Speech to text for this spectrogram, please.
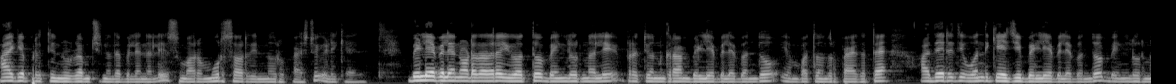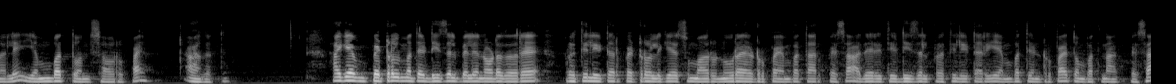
ಹಾಗೆ ಪ್ರತಿ ನೂರು ಗ್ರಾಮ್ ಚಿನ್ನದ ಬೆಲೆಯಲ್ಲಿ ಸುಮಾರು ಮೂರು ಸಾವಿರದ ಇನ್ನೂರು ರೂಪಾಯಿ ಅಷ್ಟು ಇಳಿಕೆ ಆಗಿದೆ. ಬೆಳ್ಳಿಯ ಬೆಲೆ ನೋಡೋದಾದರೆ ಇವತ್ತು ಬೆಂಗಳೂರಿನಲ್ಲಿ ಪ್ರತಿಯೊಂದು ಗ್ರಾಮ್ ಬೆಳ್ಳಿಯ ಬೆಲೆ ಬಂದು ಎಂಬತ್ತೊಂದು ರೂಪಾಯಿ ಆಗುತ್ತೆ. ಅದೇ ರೀತಿ ಒಂದು ಕೆ ಜಿ ಬೆಳ್ಳಿಯ ಬೆಲೆ ಬಂದು ಬೆಂಗಳೂರಿನಲ್ಲಿ ಎಂಬತ್ತೊಂದು ಸಾವಿರ ರೂಪಾಯಿ ಆಗುತ್ತೆ. ಹಾಗೆ ಪೆಟ್ರೋಲ್ ಮತ್ತು ಡೀಸೆಲ್ ಬೆಲೆ ನೋಡೋದಾದರೆ ಪ್ರತಿ ಲೀಟರ್ ಪೆಟ್ರೋಲಿಗೆ ಸುಮಾರು ನೂರ ಎರಡು ರೂಪಾಯಿ ಎಂಬತ್ತಾರು ಪೈಸಾ, ಅದೇ ರೀತಿ ಡೀಸೆಲ್ ಪ್ರತಿ ಲೀಟರ್ಗೆ ಎಂಬತ್ತೆಂಟು ರೂಪಾಯಿ ತೊಂಬತ್ನಾಲ್ಕು ಪೈಸಾ.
